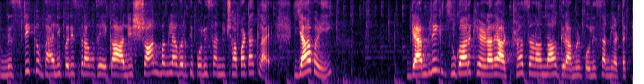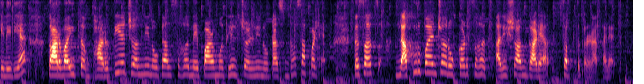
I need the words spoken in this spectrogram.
मिस्टिक व्हॅली परिसरामध्ये एका आलिशान बंगल्यावरती पोलिसांनी छापा टाकलाय. यावेळी गॅम्बलिंग जुगार खेळणाऱ्या अठरा जणांना ग्रामीण पोलिसांनी अटक केलेली आहे. कारवाईत भारतीय चलनी नोटांसह नेपाळमधील चलनी नोटा सुद्धा सापडल्या तसंच लाखो रुपयांच्या रोकडसहच आलिशान गाड्या जप्त करण्यात आल्या आहेत.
